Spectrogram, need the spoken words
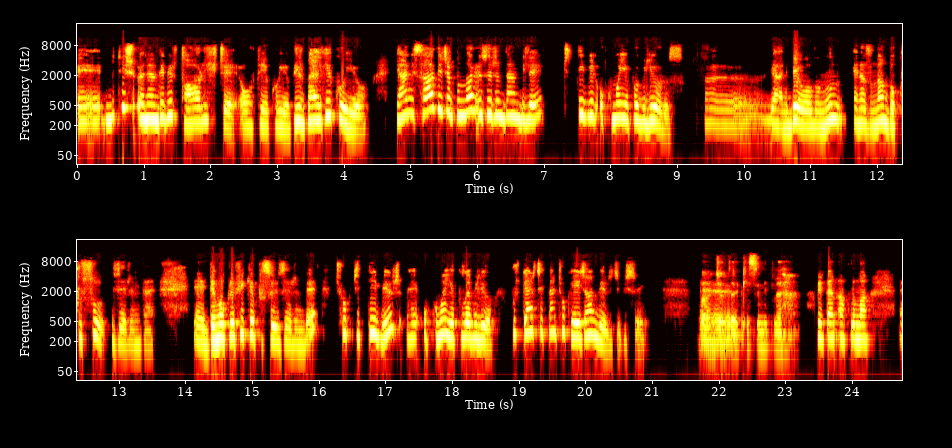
e, müthiş önemli bir tarihçe ortaya koyuyor, bir belge koyuyor. Yani sadece bunlar üzerinden bile ciddi bir okuma yapabiliyoruz. Ee, yani Beyoğlu'nun en azından dokusu üzerinde, e, demografik yapısı üzerinde çok ciddi bir e, okuma yapılabiliyor. Bu gerçekten çok heyecan verici bir şey. Bence de ee, kesinlikle. Birden aklıma e,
